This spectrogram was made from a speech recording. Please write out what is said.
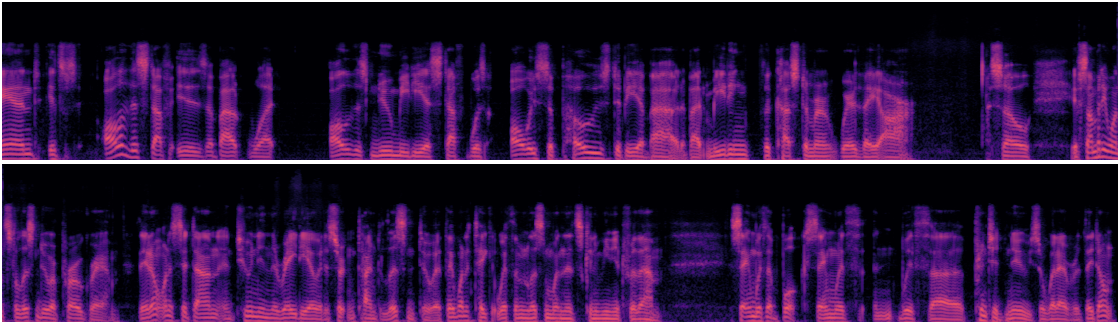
and it's all of this stuff is about what all of this new media stuff was always supposed to be about about meeting the customer where they are so if somebody wants to listen to a program, they don't want to sit down and tune in the radio at a certain time to listen to it. They want to take it with them, and listen when it's convenient for them. Same with a book. Same with with uh, printed news or whatever. They don't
